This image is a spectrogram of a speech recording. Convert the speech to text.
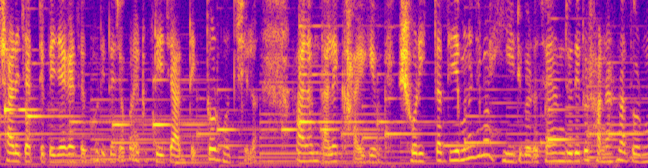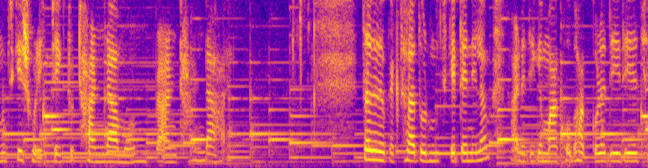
সাড়ে চারটে বেজে গেছে ঘড়িতে, যখন একটু ফ্রিজে অর্ধেক তরমুজ ছিল। আলাম তাহলে খাই গিয়ে। শরীরটা দিয়ে মনে যেন হিট বেরোচ্ছে। যদি একটু ঠান্ডা ঠান্ডা তরমুজ খেয়ে শরীরটা একটু ঠান্ডা, মন প্রাণ ঠান্ডা হয়। তাদের এক থালা তরমুজ কেটে নিলাম। আর এদিকে মাকেও ভাগ করে দিয়ে দিয়েছি,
